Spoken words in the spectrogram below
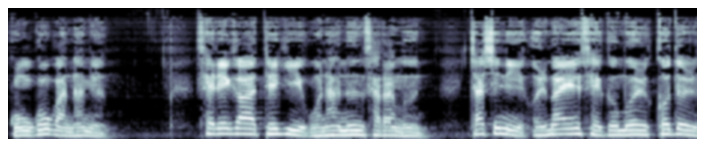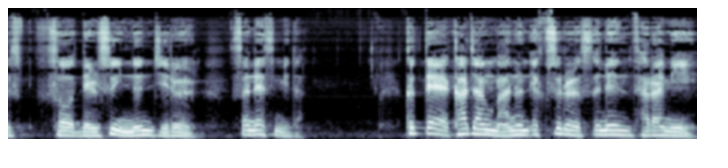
공고관 하면 세례가 되기 원하는 사람은 자신이 얼마의 세금을 거들서 낼 수 있는지를 써냈습니다. 그때 가장 많은 액수를 써낸 사람이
